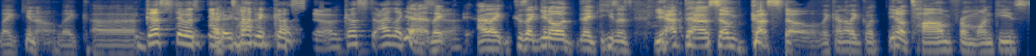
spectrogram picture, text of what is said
Like you know, like uh, Gusto is better, Tom- not Augusto. Gusto, Gusto I like yeah, Gusto. like I like because like you know like he says you have to have some gusto, like kind of like what you know Tom from One Piece.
